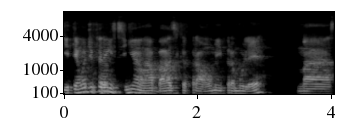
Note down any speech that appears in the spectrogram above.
e tem uma diferencinha lá básica para homem e para mulher, mas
